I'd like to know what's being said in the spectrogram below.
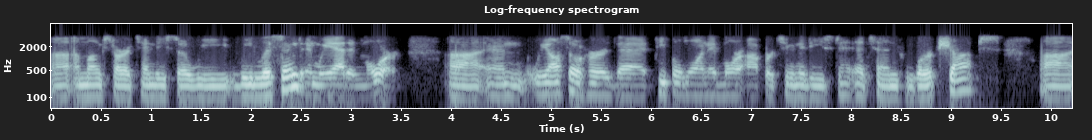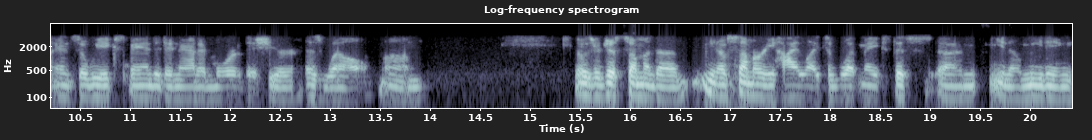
uh, amongst our attendees. So we we listened and we added more. Uh, and we also heard that people wanted more opportunities to attend workshops. Uh, and so we expanded and added more this year as well. Um, those are just some of the you know summary highlights of what makes this um, you know meeting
